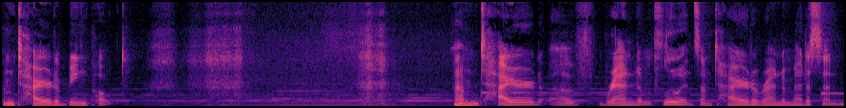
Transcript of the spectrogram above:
I'm tired of being poked. I'm tired of random fluids. I'm tired of random medicine.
